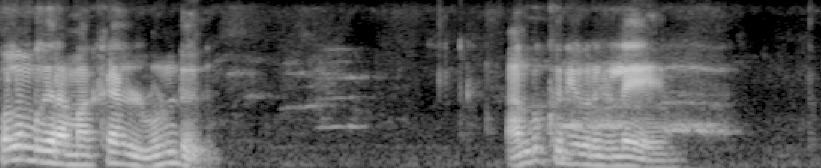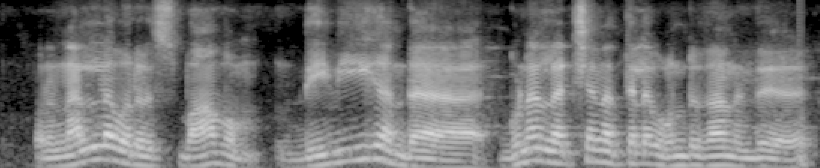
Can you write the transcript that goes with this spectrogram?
புலம்புகிற மக்கள் உண்டு. அன்புக்குரியவர்களே ஒரு நல்ல ஒரு ஸ்பாவம் தெய்வீக அந்த குண லட்சணத்துல ஒன்றுதான் இது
